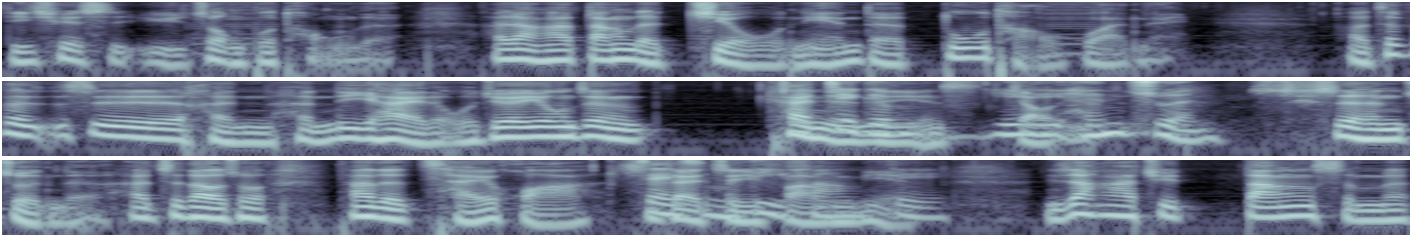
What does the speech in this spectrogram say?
的确是与众不同的。他让他当了九年的督陶官呢，啊，这个是很很厉害的。我觉得雍正看人的眼也很准，是很准的。他知道说他的才华是在这一方面。你让他去当什么？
